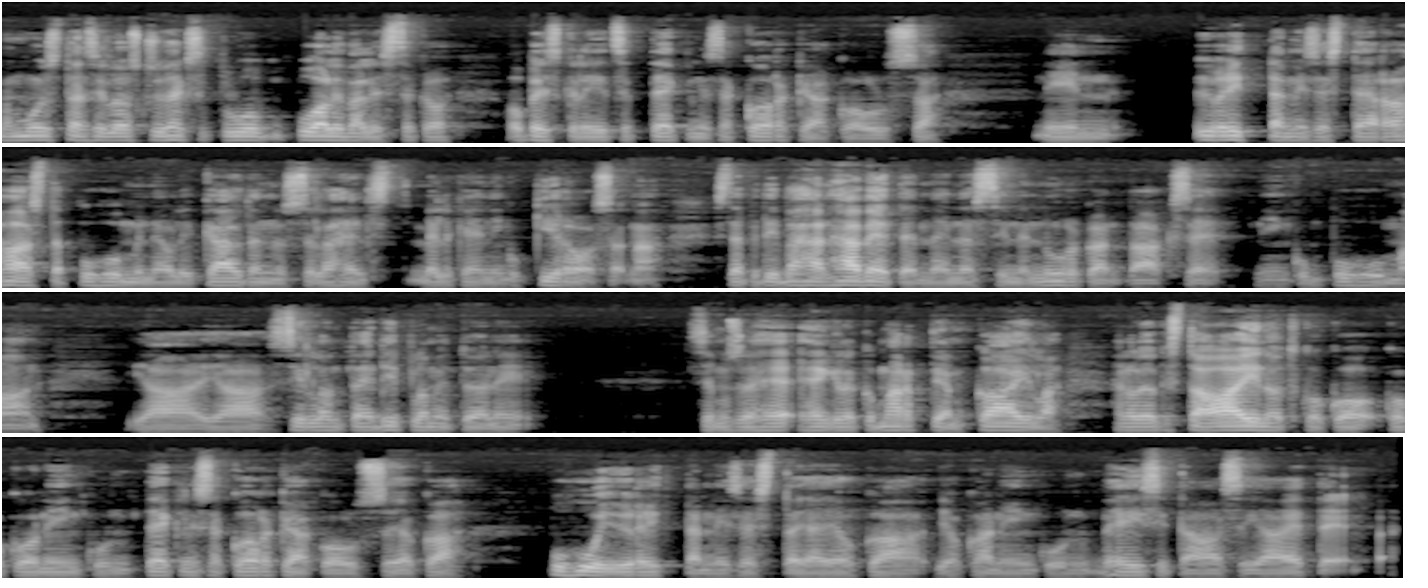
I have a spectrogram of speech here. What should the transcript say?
Mä muistan silloin joskus 90-luvun puolivälissä, kun opiskelin itse teknisessä korkeakoulussa, niin yrittämisestä ja rahasta puhuminen oli käytännössä lähes melkein niin kuin kirosana. Sitä piti vähän häveten mennä sinne nurkan taakse niin kuin puhumaan. Ja, ja silloin tein diplomityöni semmoisen henkilön kuin Martti M. Kaila. Hän oli oikeastaan ainut koko, koko niin kuin teknisessä korkeakoulussa, joka puhui yrittämisestä ja joka, joka niin kuin vei sitä asiaa eteenpäin.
